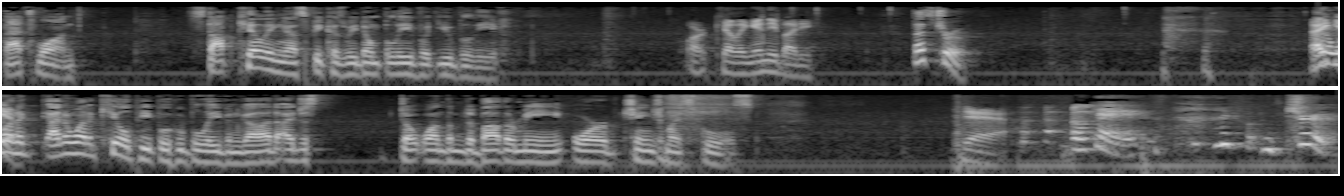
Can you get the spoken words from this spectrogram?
that's one. Stop killing us because we don't believe what you believe. Or killing anybody. That's true. I don't want to. I don't want to kill people who believe in God. I just don't want them to bother me or change my schools. Yeah. Okay. true,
